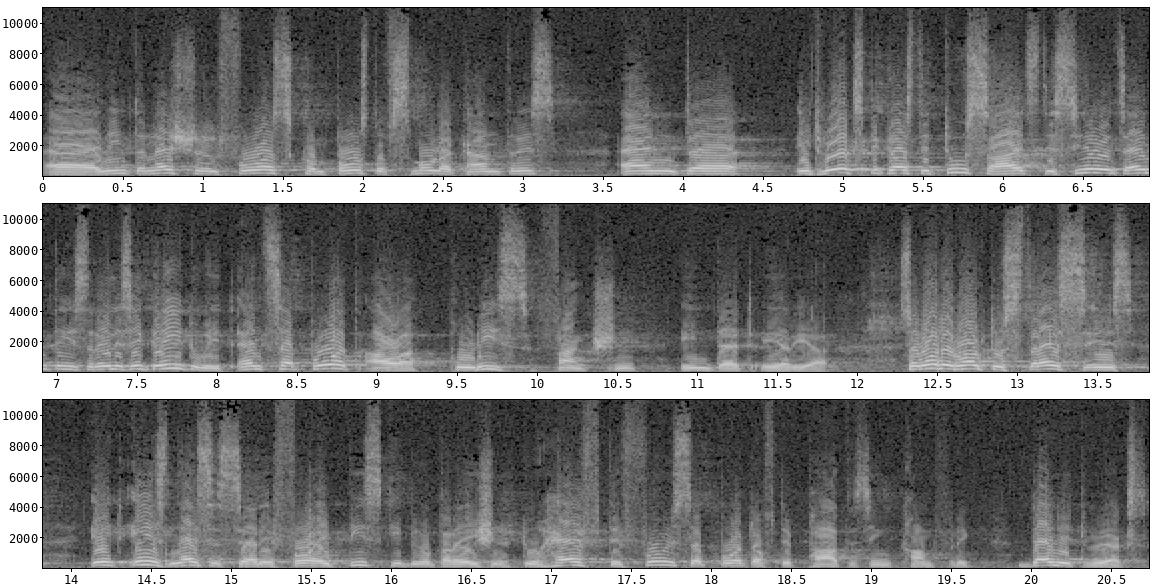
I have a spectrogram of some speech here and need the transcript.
uh, an international force composed of smaller countries, and uh, it works because the two sides, the Syrians and the Israelis, agree to it and support our police function in that area. So what I want to stress is it is necessary for a peacekeeping operation to have the full support of the parties in conflict. Then it works.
